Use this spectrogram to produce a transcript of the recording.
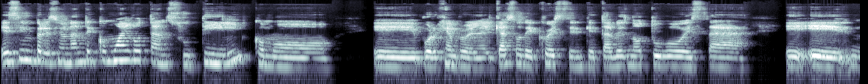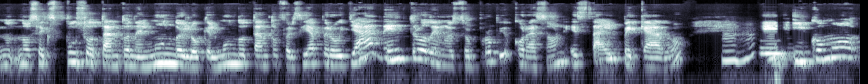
Es impresionante cómo algo tan sutil como, eh, por ejemplo, en el caso de Kristen, que tal vez no tuvo esta eh, eh, no, se expuso tanto en el mundo y lo que el mundo tanto ofrecía, pero ya dentro de nuestro propio corazón está el pecado. Eh, y como,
